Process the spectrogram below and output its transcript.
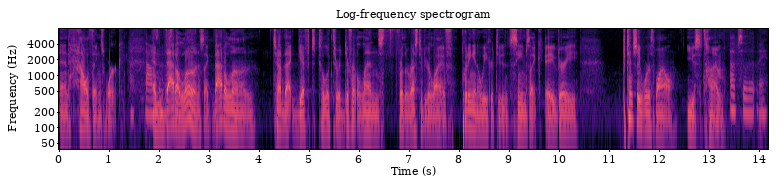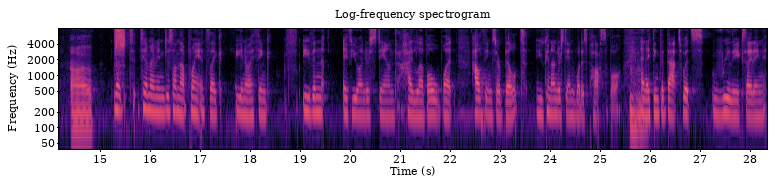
and how things work. And that alone, it's like that alone, to have that gift to look through a different lens for the rest of your life, putting in a week or two seems like a very potentially worthwhile use of time. Absolutely. Uh, No, t- Tim, I mean, just on that point, it's like, you know, I think f- even if you understand high level what how things are built, you can understand what is possible. Mm-hmm. And I think that that's what's really exciting,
